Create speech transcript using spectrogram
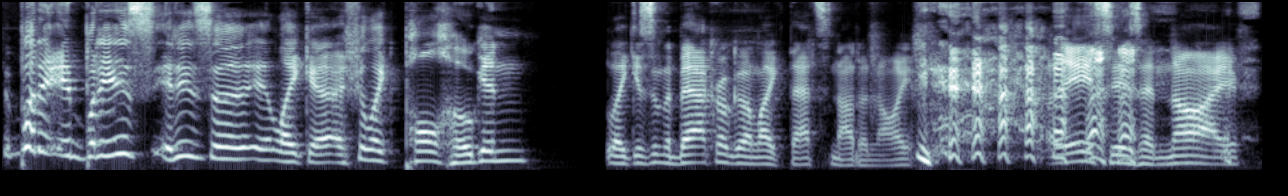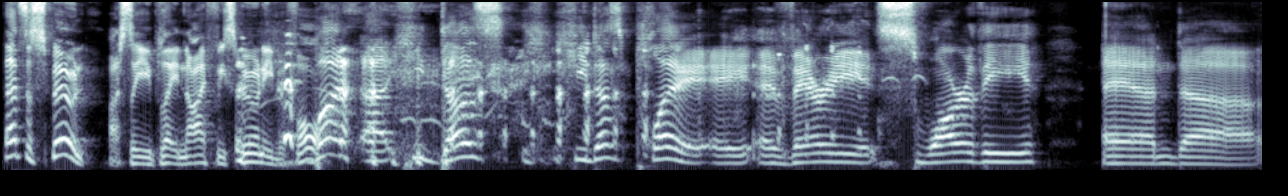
But it, but it is it is uh, it like uh, I feel like Paul Hogan like is in the background going like, "That's not a knife. this is a knife." That's a spoon. I see you play knifey spoony before. But uh, he does he does play a a very swarthy and uh,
